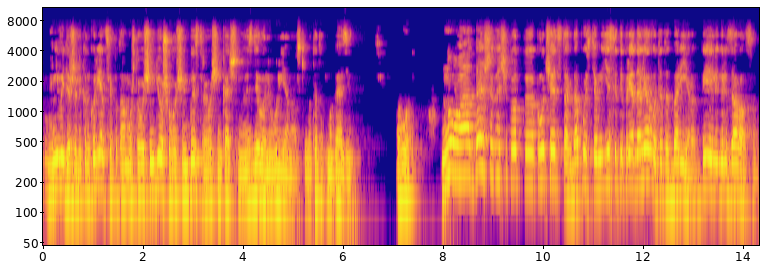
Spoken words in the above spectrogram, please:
не выдержали конкуренции, потому что очень дешево, очень быстро и очень качественно сделали в Ульяновске вот этот магазин. Вот. Ну, а дальше, значит, вот э, получается так, допустим, если ты преодолел вот этот барьер, ты легализовался,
